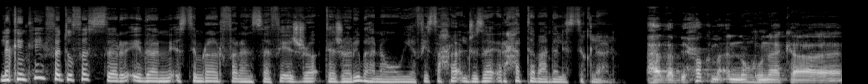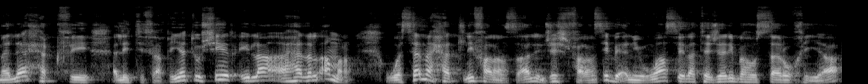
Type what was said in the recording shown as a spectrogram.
لكن كيف تفسر إذا استمرار فرنسا في إجراء تجاربها النووية في صحراء الجزائر حتى بعد الاستقلال؟ هذا بحكم أن هناك ملاحق في الاتفاقية تشير إلى هذا الأمر. وسمحت لفرنسا للجيش الفرنسي بأن يواصل تجاربه الصاروخية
